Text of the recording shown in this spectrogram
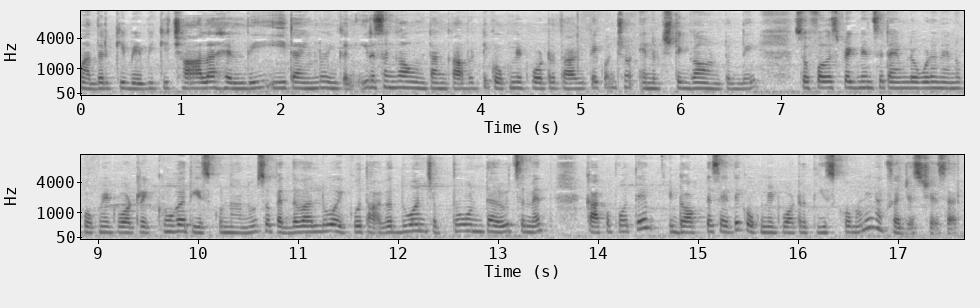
మదర్కి బేబీకి చాలా హెల్దీ ఈ టైంలో ఇంకా నీరసంగా ఉంటాం కాబట్టి కోకోనట్ వాటర్ తాగితే కొంచెం ఎనర్జెటిక్గా ఉంటుంది. సో ఫస్ట్ ప్రెగ్నెన్సీ టైంలో కూడా నేను కోకోనట్ వాటర్ ఎక్కువగా తీసుకున్నాను. సో పెద్దవాళ్ళు ఎక్కువ తాగొద్దు అని చెప్తూ ఉంటారు ఇట్స్ మెత్ కాకపోతే డాక్టర్స్ అయితే కోకోనట్ వాటర్ తీసుకోమని నాకు సజెస్ట్ చేశారు.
